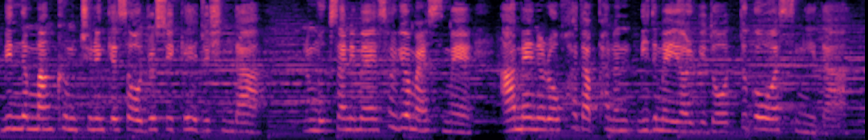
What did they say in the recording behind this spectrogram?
믿는 만큼 주님께서 얻을 수 있게 해주신다. 목사님의 설교 말씀에 아멘으로 화답하는 믿음의 열기도 뜨거웠습니다.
